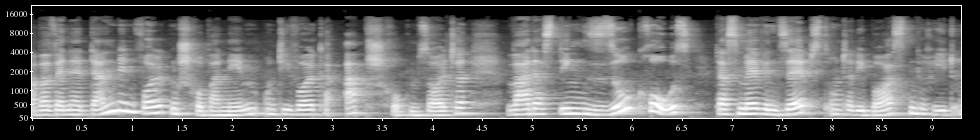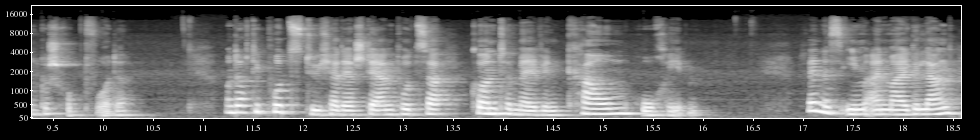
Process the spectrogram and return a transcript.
Aber wenn er dann den Wolkenschrubber nehmen und die Wolke abschrubben sollte, war das Ding so groß, dass Melvin selbst unter die Borsten geriet und geschrubbt wurde. Und auch die Putztücher der Sternputzer konnte Melvin kaum hochheben. Wenn es ihm einmal gelang,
